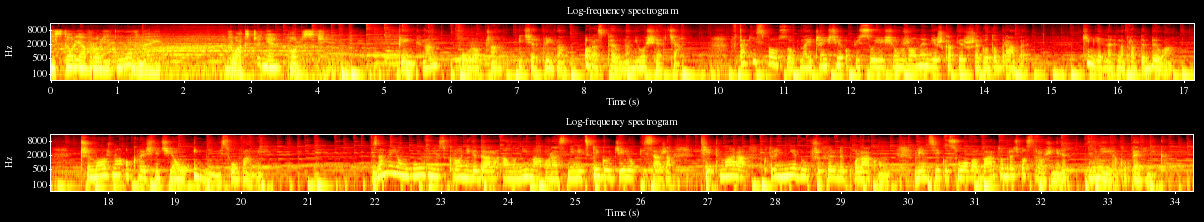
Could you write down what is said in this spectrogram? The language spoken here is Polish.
Historia w roli głównej władczynie Polski. Piękna, urocza i cierpliwa oraz pełna miłosierdzia. W taki sposób najczęściej opisuje się żonę Mieszka I Dobrawę. Kim jednak naprawdę była? Czy można określić ją innymi słowami? Znamy ją głównie z kronik Gala Anonima oraz niemieckiego dziejopisarza Tietmara, który nie był przychylny Polakom, więc jego słowa warto brać ostrożnie, nie jako pewnik.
